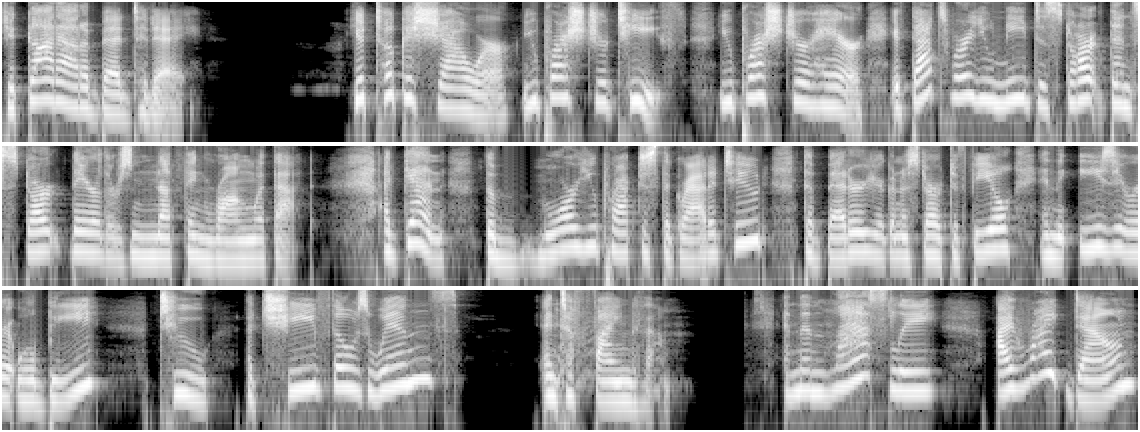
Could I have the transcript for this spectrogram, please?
You got out of bed today. You took a shower. You brushed your teeth. You brushed your hair. If that's where you need to start, then start there. There's nothing wrong with that. Again, the more you practice the gratitude, the better you're going to start to feel, and the easier it will be to achieve those wins and to find them. And then lastly, I write down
